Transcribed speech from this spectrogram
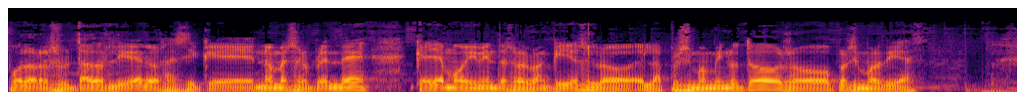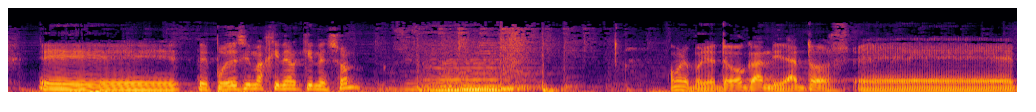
por los resultados ligueros, así que no me sorprende que haya movimientos en los banquillos en los próximos minutos o próximos días. Eh, ¿Te puedes imaginar quiénes son? Hombre, pues yo tengo candidatos. Eh,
